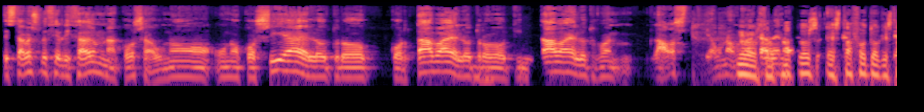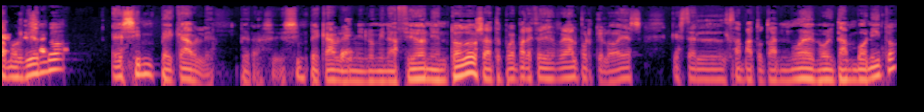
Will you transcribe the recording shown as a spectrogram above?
estaba especializado en una cosa. Uno, uno cosía, el otro cortaba, el otro tintaba, el otro... bueno, la hostia, una, Bueno, cadena. zapatos, esta foto que estamos viendo es impecable. Espera, es impecable en iluminación y en todo. O sea, te puede parecer irreal porque lo es, que esté el zapato tan nuevo y tan bonito,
